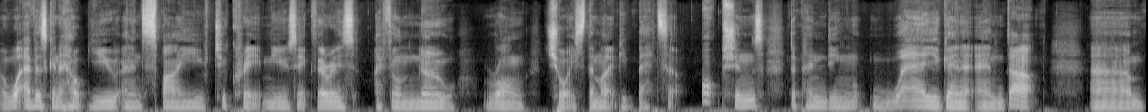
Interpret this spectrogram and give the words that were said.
uh, whatever's going to help you and inspire you to create music there is i feel no wrong choice there might be better options depending where you're going to end up um,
